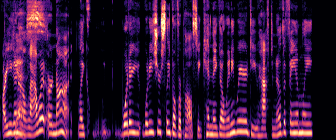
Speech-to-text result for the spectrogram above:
Are you going to yes. allow it or not? Like, what are you, what is your sleepover policy? Can they go anywhere? Do you have to know the family?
